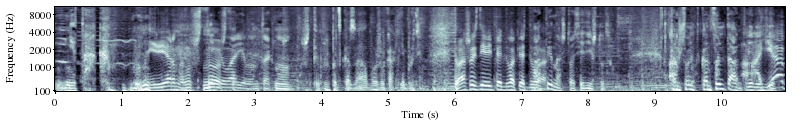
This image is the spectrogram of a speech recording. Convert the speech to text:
не так. Неверно. Ну что не ты. говорил он так, но... Что ты подсказал, боже, как-нибудь. 269-5252. А ты на что сидишь тут? Консуль- консультант А великий. я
